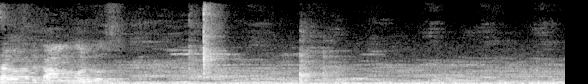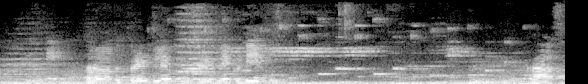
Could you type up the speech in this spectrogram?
తర్వాత కామన్ లూజ్ తర్వాత front leg front leg deep cross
